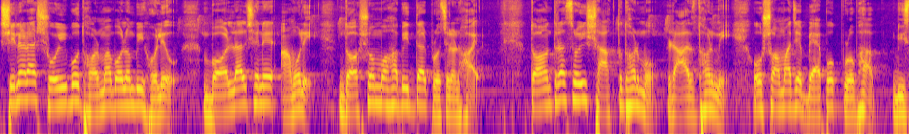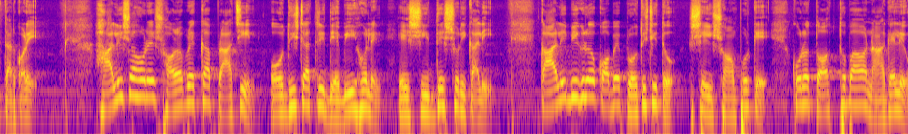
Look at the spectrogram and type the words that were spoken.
সেনারা শৈব ধর্মাবলম্বী হলেও বল্লাল সেনের আমলে দশম মহাবিদ্যার প্রচলন হয়। তন্ত্রাশ্রয়ী শাক্ত ধর্ম রাজধর্মে ও সমাজে ব্যাপক প্রভাব বিস্তার করে। হালি শহরের সর্বাপেক্ষা প্রাচীন অধিষ্ঠাত্রী দেবী হলেন এই সিদ্ধেশ্বরী কালী। কালী বিগ্রহ কবে প্রতিষ্ঠিত সেই সম্পর্কে কোনো তথ্য পাওয়া না গেলেও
